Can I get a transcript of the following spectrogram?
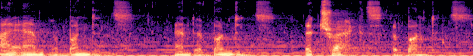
I am abundance, and abundance attracts abundance.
